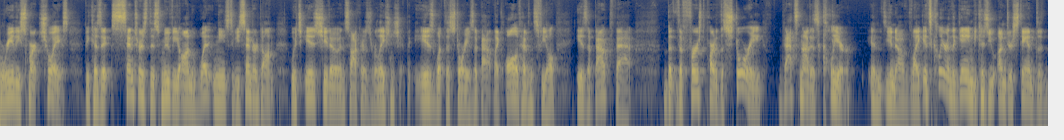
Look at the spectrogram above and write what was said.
really smart choice because it centers this movie on what it needs to be centered on which is Shiro and sakura's relationship. It is what the story is about. Like all of heaven's feel is about that. But the first part of the story that's not as clear. And you know like it's clear in the game because you understand the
